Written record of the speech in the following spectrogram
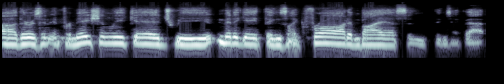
Uh, there isn't information leakage. We mitigate things like fraud and bias and things like that.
